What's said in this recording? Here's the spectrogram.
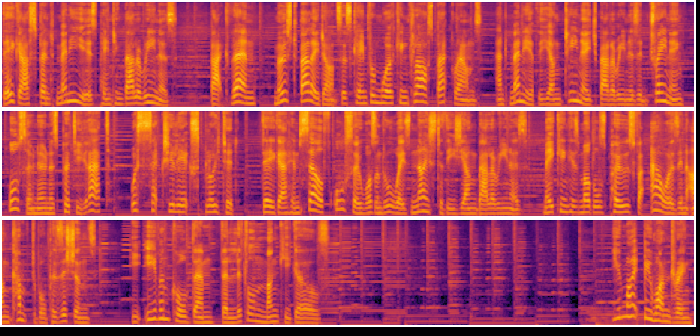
Degas spent many years painting ballerinas. Back then, most ballet dancers came from working class backgrounds, and many of the young teenage ballerinas in training, also known as petits rats, were sexually exploited. Degas himself also wasn't always nice to these young ballerinas, making his models pose for hours in uncomfortable positions. He even called them the little monkey girls. You might be wondering,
